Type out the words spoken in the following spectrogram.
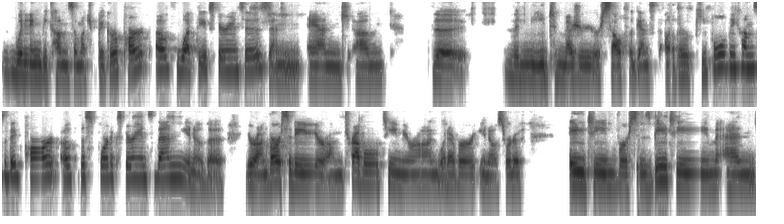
winning becomes a much bigger part of what the experience is and and um, the the need to measure yourself against other people becomes a big part of the sport experience then you know the you're on varsity you're on travel team you're on whatever you know sort of a team versus b team and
